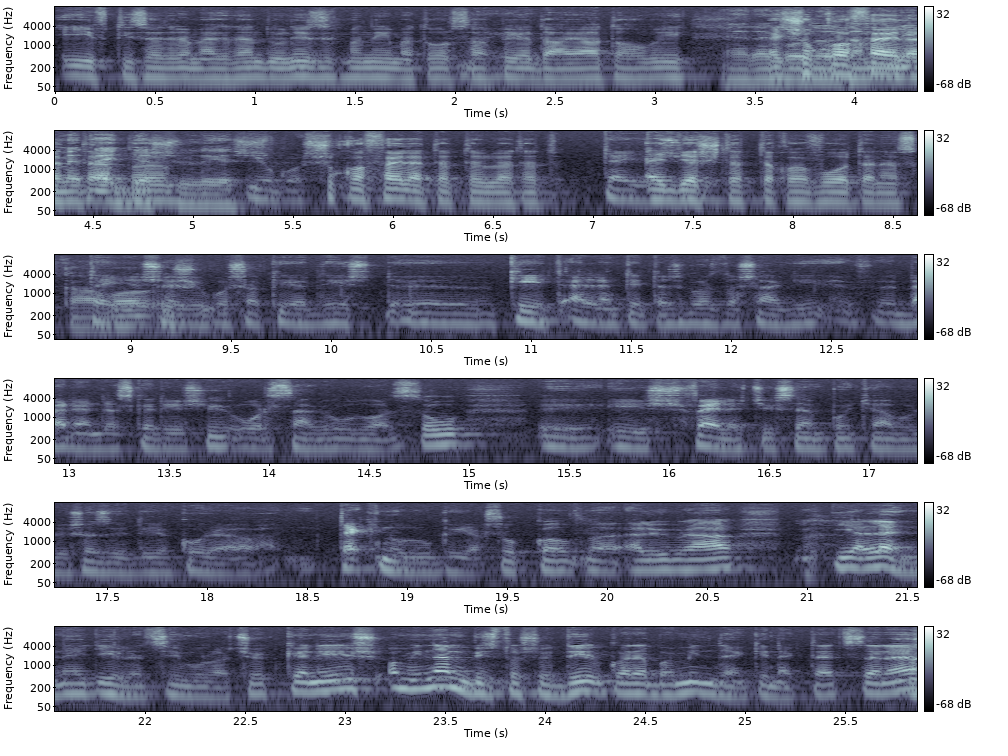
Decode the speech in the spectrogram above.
évtizedre megrendül. Nézzük meg Németország Igen. példáját, ahol egy sokkal fejlettebb, sokkal fejlettebb területet Teljesen. egyesítettek a volt NSZK-val. Teljesen és... jogos a kérdés. Két ellentétes gazdasági berendezkedésű országról van szó, és fejlettség szempontjából is azért Dél-Korea technológia sokkal előbbre áll. Ilyen lenne egy életszínvonal csökkenés, ami nem biztos, hogy Dél-Koreában mindenkinek tetszene.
